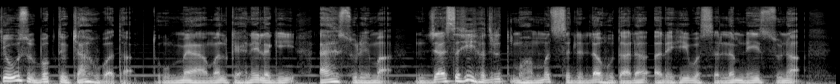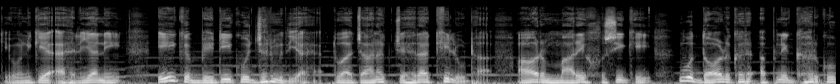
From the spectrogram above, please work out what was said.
कि उस वक्त क्या हुआ था? तो मैं अमल कहने लगी, ऐ सुलेमा जैसे ही हज़रत मोहम्मद सल्लल्लाहु वसल्लम ने सुना कि उनकी अहलिया ने एक बेटी को जन्म दिया है तो अचानक चेहरा खिल उठा और मारे खुशी की वो दौड़कर अपने घर को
